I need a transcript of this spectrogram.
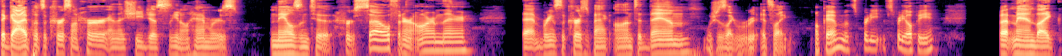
the guy puts a curse on her and then she just you know hammers nails into herself and her arm there that brings the curse back onto them, which is like it's like okay, that's pretty it's pretty OP. But man, like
